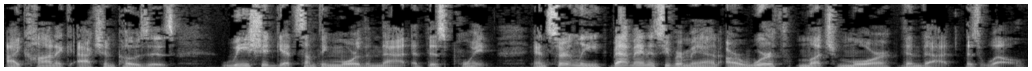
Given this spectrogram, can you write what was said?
iconic action poses. We should get something more than that at this point. And certainly Batman and Superman are worth much more than that as well.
